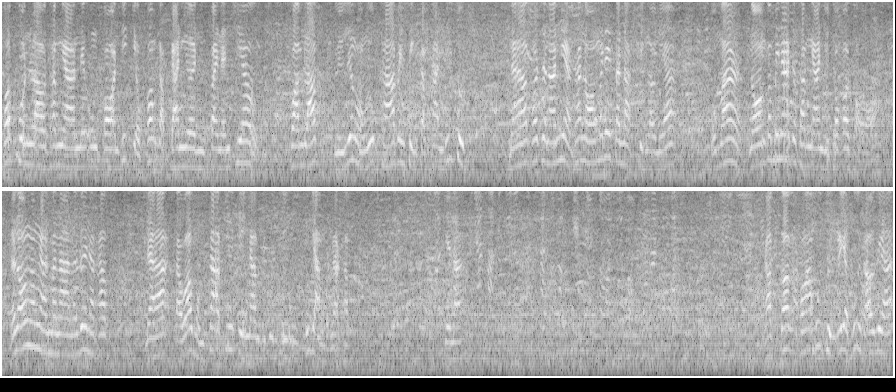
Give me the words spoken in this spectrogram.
เพราะคนเราทำงานในองค์กรที่เกี่ยวข้องกับการเงิน financial ความลับหรือเรื่องของลูกค้าเป็นสิ่งสำคัญที่สุดนะฮะเพราะฉะนั้นเนี่ยถ้าน้องไม่ได้ตระหนักสิ่งเหล่านี้ผมว่าน้องก็ไม่น่าจะทำงานอยู่ทกสแล้วน้องทำงานมานานแล้วด้วยนะครับนะฮะแต่ว่าผมทราบชื่อจริงนามสกุลจริงทุกอย่างหมดแล้วครับ เคนะญาติถามอีกทีนึงค่ะสำหรับเพจจอที่บอกว่าท่านวัดครับก็เขาห้าพูดถึงก็อย่าพูดเขาสิฮะ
